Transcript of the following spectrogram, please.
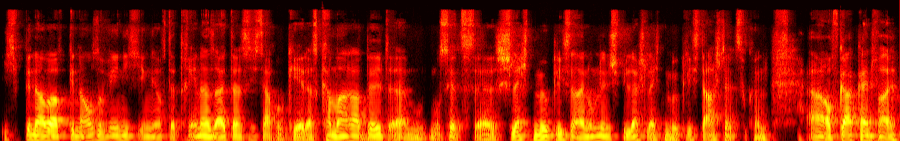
Ich bin aber genauso wenig irgendwie auf der Trainerseite, dass ich sage, okay, das Kamerabild äh, muss jetzt äh, schlecht möglich sein, um den Spieler schlecht möglich darstellen zu können. Äh, auf gar keinen Fall.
